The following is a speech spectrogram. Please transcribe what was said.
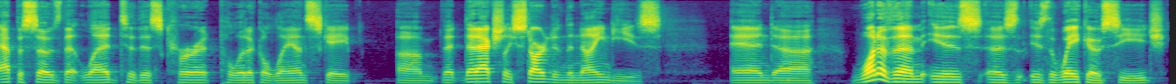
episodes that led to this current political landscape um, that that actually started in the 90s and uh, one of them is, is is the Waco siege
